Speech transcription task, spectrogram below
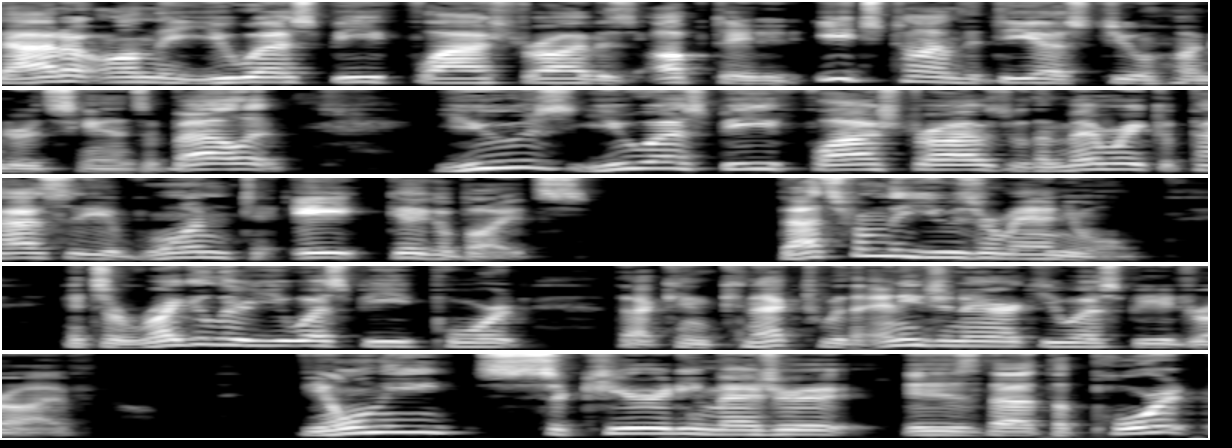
Data on the USB flash drive is updated each time the DS200 scans a ballot. Use USB flash drives with a memory capacity of 1 to 8 gigabytes. That's from the user manual. It's a regular USB port that can connect with any generic USB drive. The only security measure is that the port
